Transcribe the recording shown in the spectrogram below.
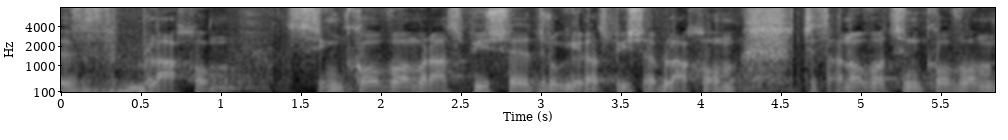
w blachą cynkową raz pisze, drugi raz pisze blachą tytanowo-cynkową.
